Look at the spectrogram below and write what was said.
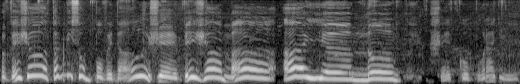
Veža, tak by som povedal, že veža má no, šéfko poradí.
